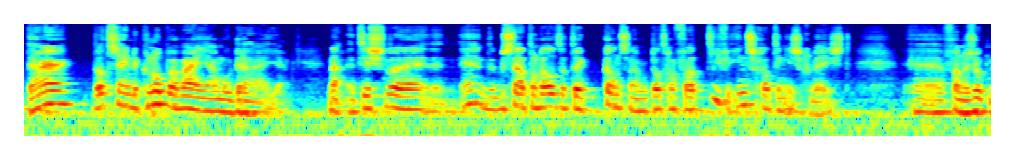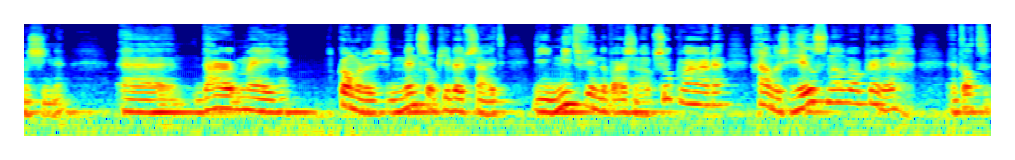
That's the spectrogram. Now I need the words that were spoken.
Daar, dat zijn de knoppen waar je aan moet draaien. Nou, het is, uh, er bestaat nog altijd de kans namelijk dat er een foutieve inschatting is geweest van een zoekmachine. daarmee komen dus mensen op je website die niet vinden waar ze naar op zoek waren, gaan dus heel snel ook weer weg. En dat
